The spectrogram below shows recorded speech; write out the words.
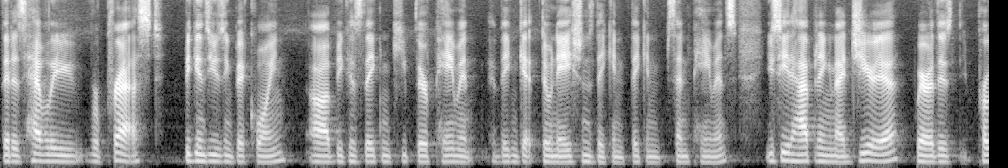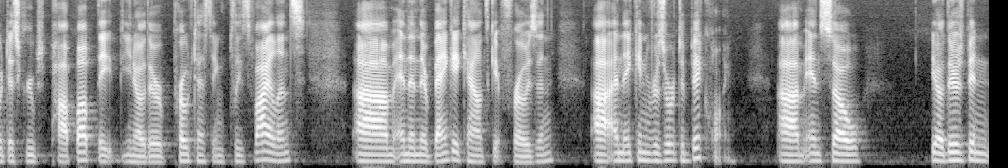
that is heavily repressed begins using Bitcoin uh, because they can keep their payment. They can get donations. They can they can send payments. You see it happening in Nigeria, where these protest groups pop up. They you know they're protesting police violence, um, and then their bank accounts get frozen, uh, and they can resort to Bitcoin. Um, and so, you know, there's been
